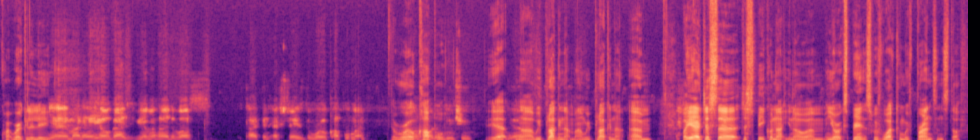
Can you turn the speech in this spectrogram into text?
quite regularly Yeah, man. Hey, yo, guys, if you haven't heard of us, type in SJ's The Royal Couple, man. The royal follow couple. Yeah, nah, we plugging that, man. We plugging that. Um, but yeah, just uh, just speak on that, you know, um, your experience with working with brands and stuff.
